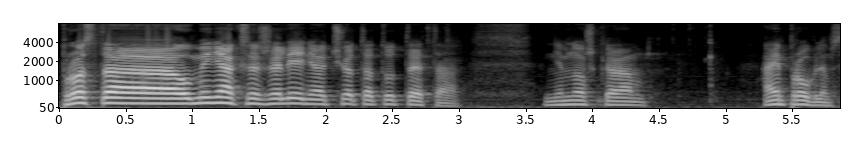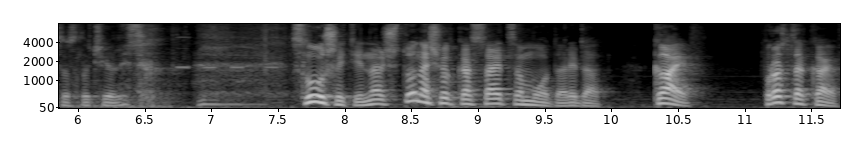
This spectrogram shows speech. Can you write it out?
Просто у меня, к сожалению, что-то тут это... Немножко... I'm problems случилось. Слушайте, на, что насчет касается мода, ребят? Кайф. Просто кайф.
